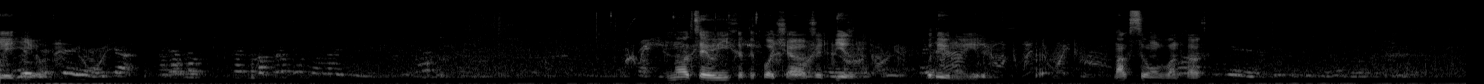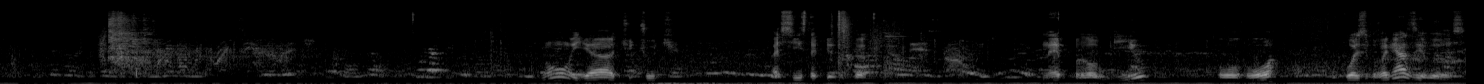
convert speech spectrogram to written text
Є діло. Ну, оце уїхати хоче, а вже пізно. Куди він уїде? Максимум в ангар. Ну, я чуть-чуть асіста підбив. Не пробів. Ого. У когось броня з'явилася.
